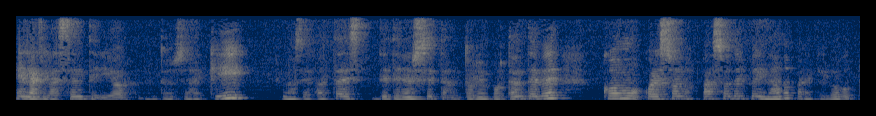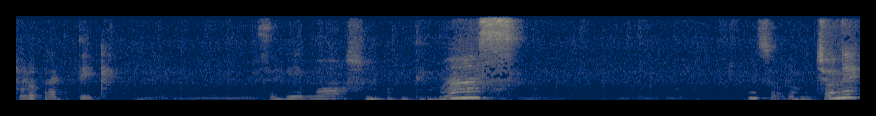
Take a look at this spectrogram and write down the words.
en la clase anterior. Entonces aquí no hace falta detenerse tanto. Lo importante es ver cómo, cuáles son los pasos del peinado para que luego tú lo practiques. Seguimos un poquito más. Eso, los mechones.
